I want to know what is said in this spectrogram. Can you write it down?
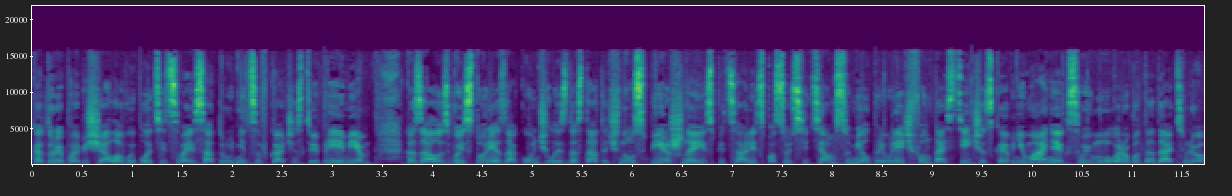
которые пообещала выплатить своей сотруднице в качестве премии. Казалось бы, история закончилась достаточно успешно, и специалист по соцсетям сумел привлечь фантастическое внимание к своему работодателю.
